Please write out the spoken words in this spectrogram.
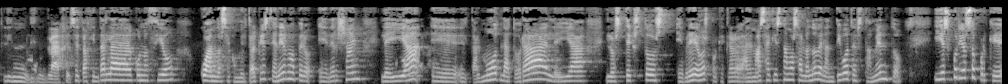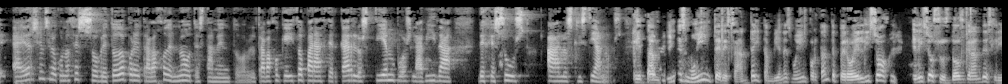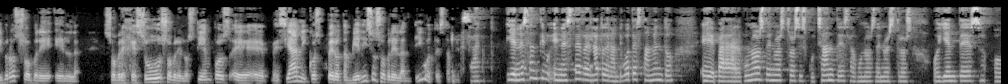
la Septuaginta la conoció cuando se convirtió al cristianismo, pero Edersheim leía eh, el Talmud, la Torá, leía los textos hebreos, porque claro, además aquí estamos hablando del Antiguo Testamento. Y es curioso porque a Edersheim se lo conoce sobre todo por el trabajo del Nuevo Testamento, el trabajo que hizo para acercar los tiempos, la vida de Jesús a los cristianos. Que también es muy interesante y también es muy importante, pero él hizo, él hizo sus dos grandes libros sobre el, sobre Jesús, sobre los tiempos eh, eh, mesiánicos, pero también hizo sobre el Antiguo Testamento. Exacto. Y en, ese en este relato del Antiguo Testamento, eh, para algunos de nuestros escuchantes, algunos de nuestros oyentes o,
